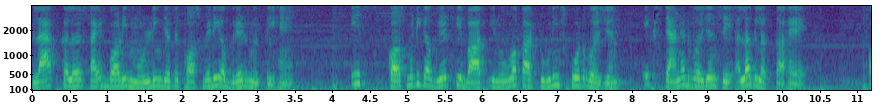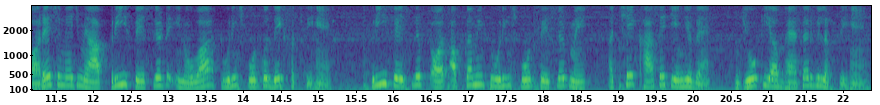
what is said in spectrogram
black colour side body moulding जैसे कॉस्मेटिक अपग्रेड मिलते हैं। इस कॉस्मेटिक अपग्रेड्स के बाद इनोवा का टूरिंग स्पोर्ट वर्जन एक स्टैंडर्ड वर्जन से अलग लगता है। और इस इमेज में आप pre facelift Innova touring sport को देख सकते हैं। प्री फेसलिफ्ट और अपकमिंग टूरिंग स्पोर्ट फेसलिफ्ट में अच्छे खासे चेंजेस हैं, जो कि अब बेहतर भी लगते हैं।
